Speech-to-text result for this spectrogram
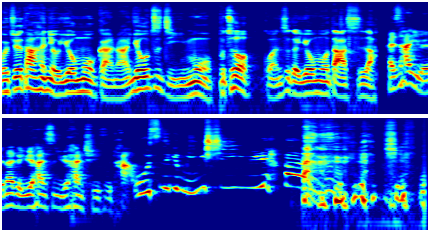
我觉得他很有幽默感啊，幽自己一默，不错，果然是个幽默大师啊。还是他以为那个约翰是约翰屈服他？我是那个明星约翰屈服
